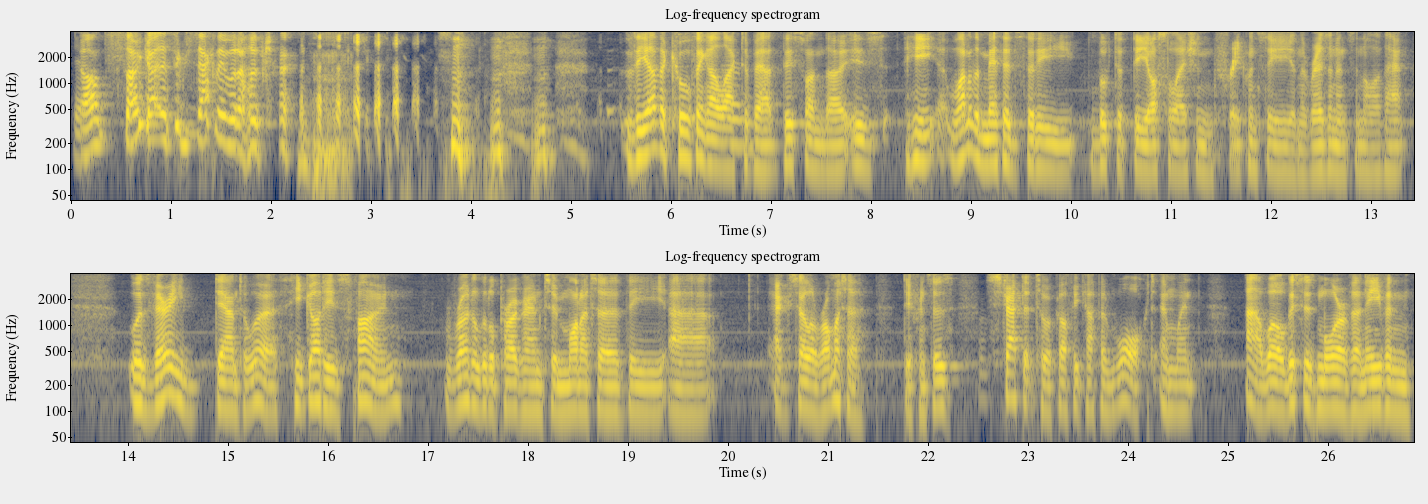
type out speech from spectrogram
Yeah. Oh, it's so good. That's exactly what I was going The other cool thing I liked about this one though is he one of the methods that he looked at the oscillation frequency and the resonance and all of that was very down to earth. He got his phone, wrote a little program to monitor the uh, accelerometer differences, strapped it to a coffee cup and walked and went, ah, well, this is more of an even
